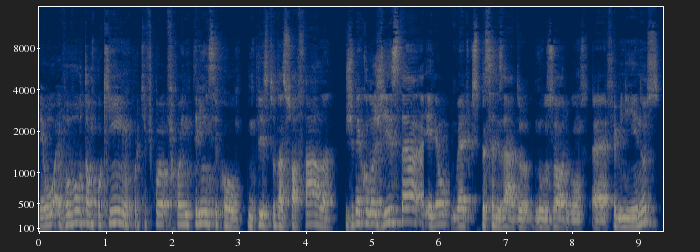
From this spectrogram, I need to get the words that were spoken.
Eu, eu vou voltar um pouquinho, porque ficou, ficou intrínseco, implícito na sua fala. O ginecologista, ele é um médico especializado nos órgãos é, femininos,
